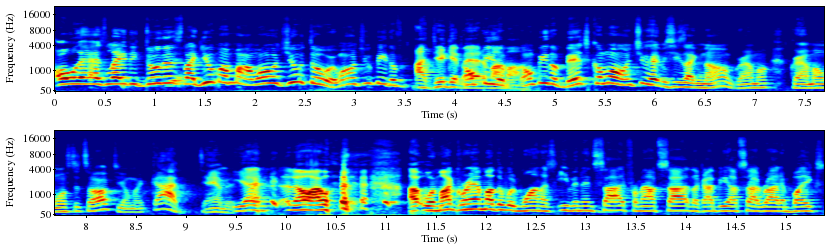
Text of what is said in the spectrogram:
old ass lady do this? Like you, my mom. Why don't you do it? Why don't you be the? I did get mad at my the, mom. Don't be the bitch. Come on, don't you hit me? She's like, no, grandma. Grandma wants to talk to you. I'm like, God damn it. Yeah, no, I, uh, when my grandmother would want us even inside from outside, like I'd be outside riding bikes,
